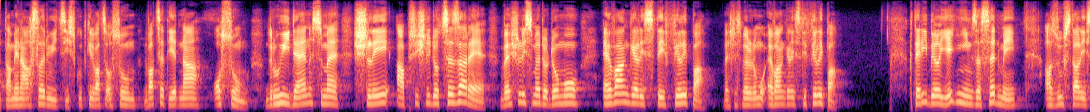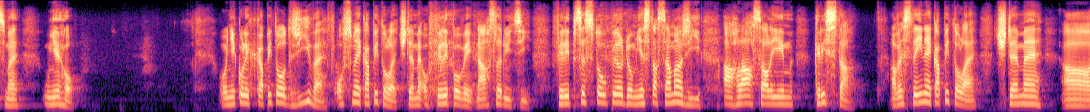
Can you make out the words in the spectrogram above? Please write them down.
tam je následující, skutky 28, 21, 8. Druhý den jsme šli a přišli do Cezareje. Vešli jsme do domu evangelisty Filipa. Vešli jsme do domu evangelisty Filipa, který byl jedním ze sedmi a zůstali jsme u něho. O několik kapitol dříve, v osmé kapitole, čteme o Filipovi následující. Filip se stoupil do města Samaří a hlásal jim Krista. A ve stejné kapitole čteme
